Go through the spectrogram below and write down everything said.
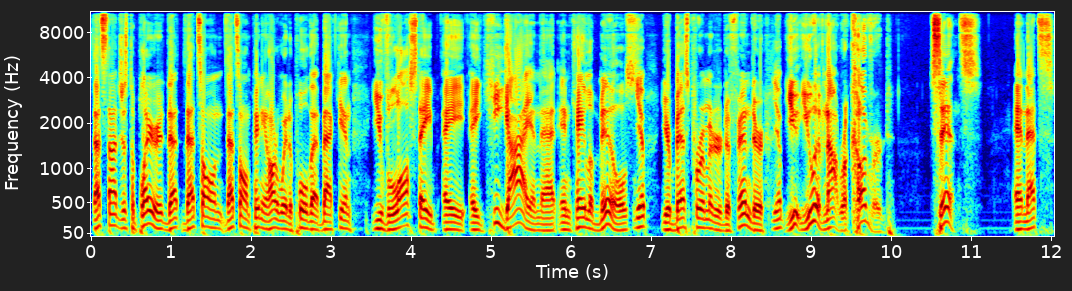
that's not just a player. That that's on that's on Penny Hardaway to pull that back in. You've lost a a, a key guy in that in Caleb Mills. Yep. Your best perimeter defender. Yep. You you have not recovered since, and that's.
